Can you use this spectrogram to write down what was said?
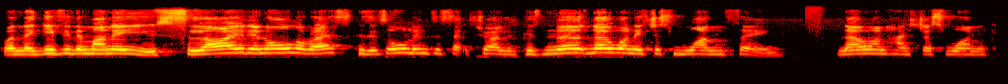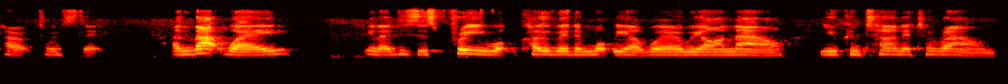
When they give you the money, you slide in all the rest because it's all intersexuality Because no, no one is just one thing. No one has just one characteristic. And that way, you know, this is pre what COVID and what we are where we are now. You can turn it around.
